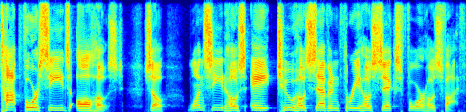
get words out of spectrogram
Top four seeds all host. So one seed hosts eight, two hosts seven, three hosts six, four hosts five.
